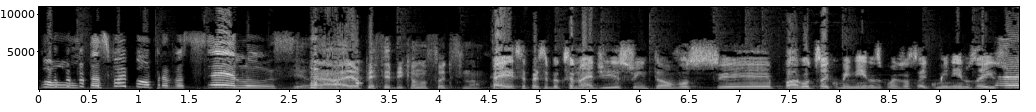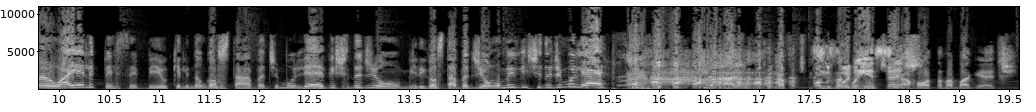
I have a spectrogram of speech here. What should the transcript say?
contas, foi bom pra você, Lúcio? Aí eu percebi que eu não sou disso, não. Peraí, você percebeu que você não é disso, então você parou de sair com meninas e começou a sair com meninos, é isso? Não, aí ele percebeu que ele não gostava de mulher vestida de homem, ele gostava de homem vestido de mulher. Precisa conhecer a rota da baguete.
